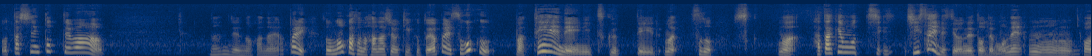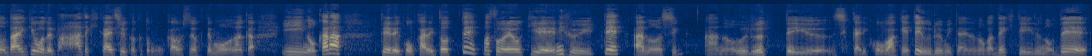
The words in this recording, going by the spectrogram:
私にとっては何ていうのかな。やっぱりその農家さんの話を聞くとやっぱりすごく、まあ、丁寧に作っている、まあ、そのまあ、畑もち小さいですよねとてもね、うんうんうん、この大規模でバーって機械収穫とかをしなくてもなんかいいのから手でこう刈り取って、まあ、それをきれいに拭いてあのしあの売るっていうしっかりこう分けて売るみたいなのができているので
